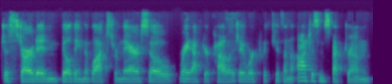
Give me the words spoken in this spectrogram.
just started building the blocks from there. So, right after college, I worked with kids on the autism spectrum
